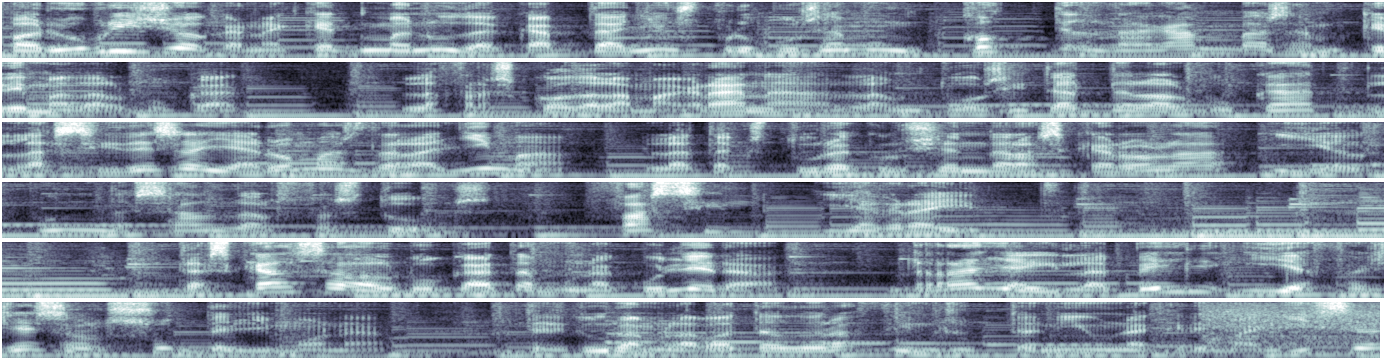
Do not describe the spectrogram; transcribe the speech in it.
Per obrir joc en aquest menú de cap d'any us proposem un còctel de gambes amb crema d'alvocat. La frescor de la magrana, la untuositat de l'alvocat, l'acidesa i aromes de la llima, la textura cruixent de l'escarola i el punt de sal dels festucs. Fàcil i agraït. Descalça l'alvocat amb una cullera, ratlla-hi la pell i afegeix el suc de llimona. Tritura amb la batedora fins a obtenir una crema llisa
